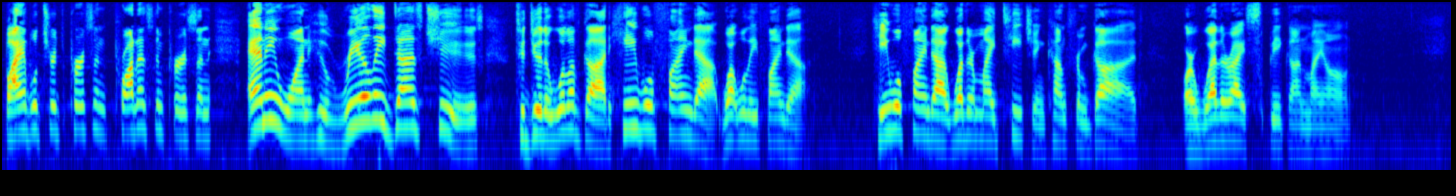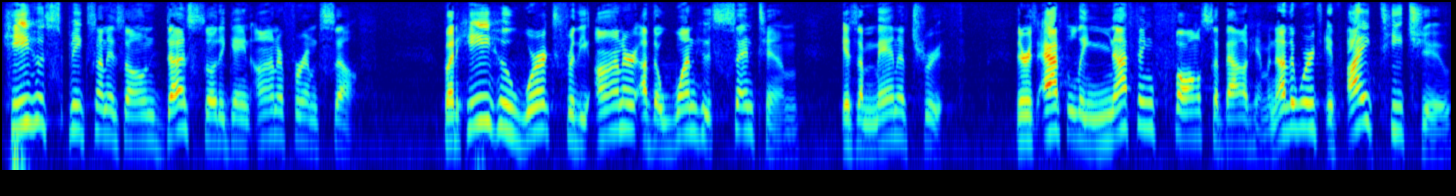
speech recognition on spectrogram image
Bible church person, Protestant person, anyone who really does choose to do the will of God, he will find out. What will he find out? he will find out whether my teaching comes from God or whether I speak on my own. He who speaks on his own does so to gain honor for himself. But he who works for the honor of the one who sent him is a man of truth. There is absolutely nothing false about him. In other words, if I teach you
